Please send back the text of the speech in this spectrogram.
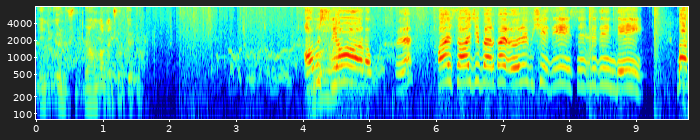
yeni görmüşsün. Ben onlardan çok görüyorum. Abi siyah araba böyle. Hayır sadece Berkay öyle bir şey değil. Senin dediğin değil. Bak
